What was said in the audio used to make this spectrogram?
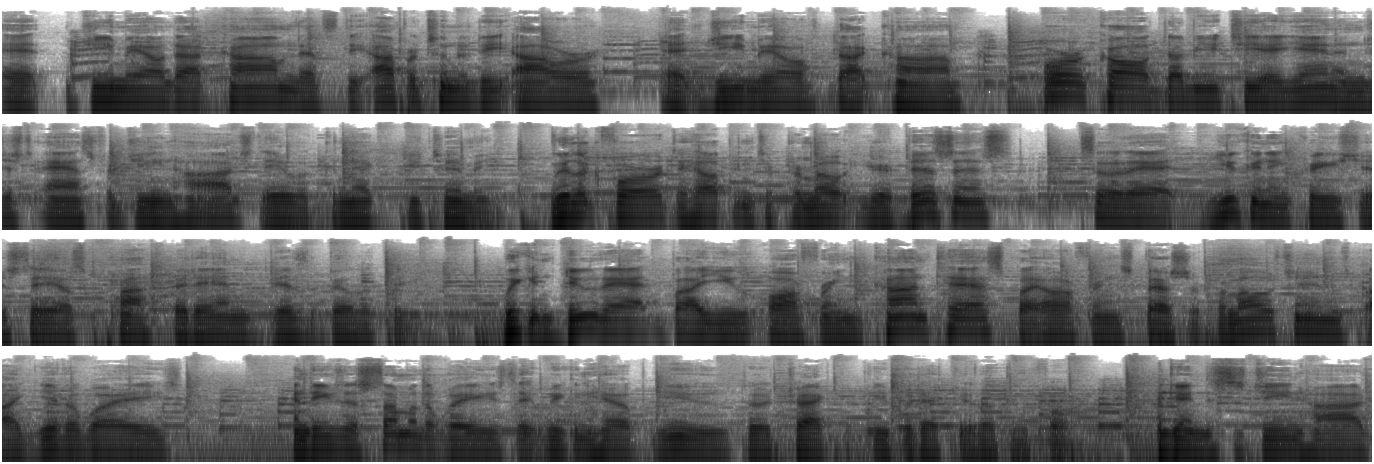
at gmail.com. That's the opportunity hour at gmail.com. Or call WTAN and just ask for Gene Hodge. They will connect you to me. We look forward to helping to promote your business so that you can increase your sales, profit, and visibility. We can do that by you offering contests, by offering special promotions, by giveaways. And these are some of the ways that we can help you to attract the people that you're looking for. Again, this is Gene Hodge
